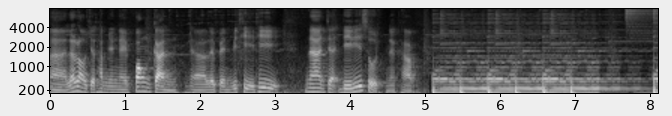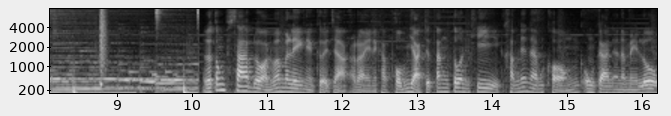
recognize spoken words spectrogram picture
มาแล้วเราจะทำยังไงป้องกันเลยเป็นวิธีที่น่าจะดีที่สุดนะครับเราต้องทราบก่อนว่ามะเร็งเนี่ยเกิดจากอะไรนะครับ ผมอยากจะตั้งต้นที่คำแนะนำขององค์การอนามัยโลก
